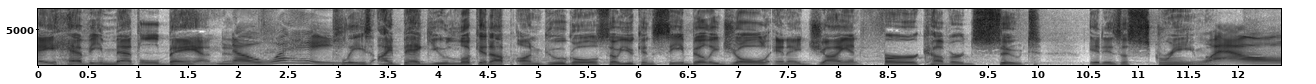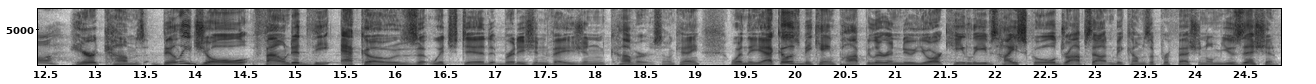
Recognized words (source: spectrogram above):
a heavy metal band. No way. Please, I beg you, look it up on Google so you can see Billy Joel in a giant fur covered suit. It is a scream. Wow. Here it comes. Billy Joel founded the Echoes, which did British invasion covers, okay? When the Echoes became popular in New York, he leaves high school, drops out, and becomes a professional musician.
